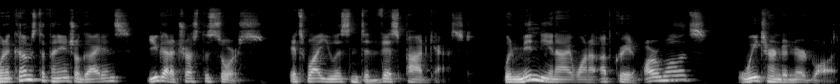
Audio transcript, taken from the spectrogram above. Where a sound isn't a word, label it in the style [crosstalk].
When it comes to financial guidance, you got to trust the source. It's why you listen to this podcast. When Mindy and I want to upgrade our wallets, we turn to NerdWallet.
